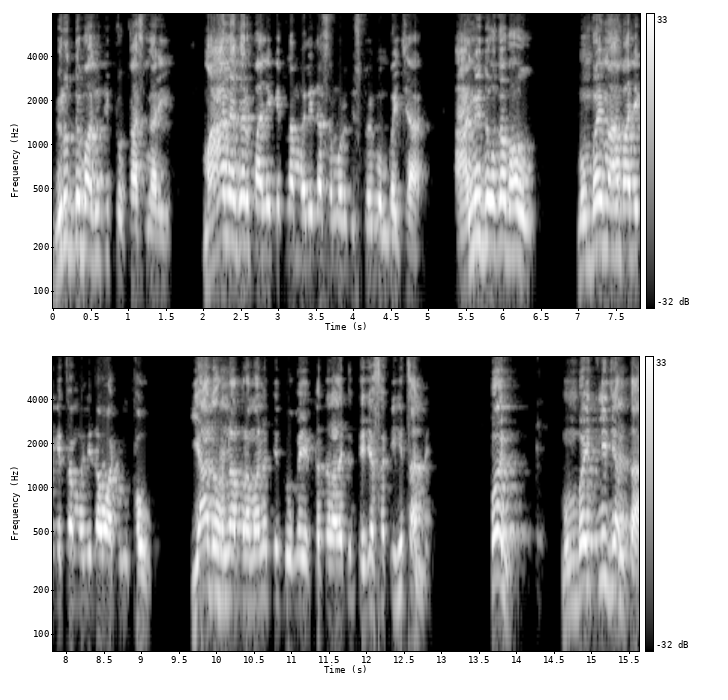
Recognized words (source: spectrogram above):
विरुद्ध बाजूची टोका असणारी महानगरपालिकेतला मलिदा समोर दिसतोय मुंबईच्या. आम्ही दोघं भाऊ मुंबई महापालिकेचा मलिदा वाटून खाऊ. या धोरणाप्रमाणे ते दोघं एकत्र आले तर त्याच्यासाठी हे चाललंय. पण मुंबईतली जनता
